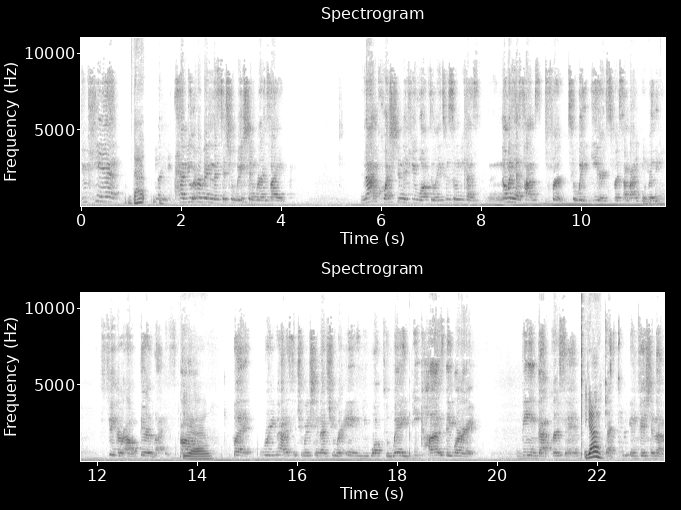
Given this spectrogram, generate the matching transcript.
you can't. That. Like, have you ever been in a situation where it's like, not question if you walked away too soon because nobody has time for to wait years for somebody to really figure out their life. Um, yeah. But where you had a situation that you were in and you walked away because they weren't being that person. Yeah. That you envisioned them,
